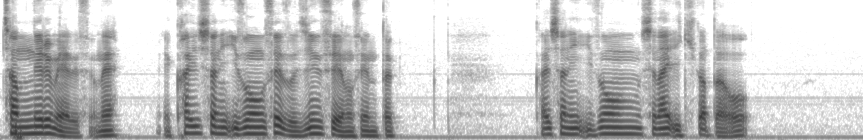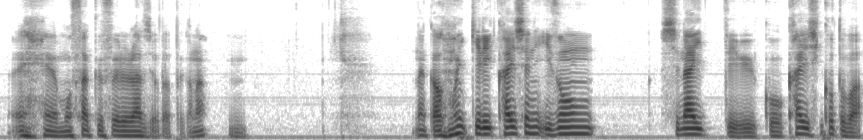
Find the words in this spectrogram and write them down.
チャンネル名ですよね。会社に依存せず人生の選択会社に依存しない生き方を、えー、模索するラジオだったかな？うん、なんか思いっきり会社に依存しないっていうこう回避言葉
